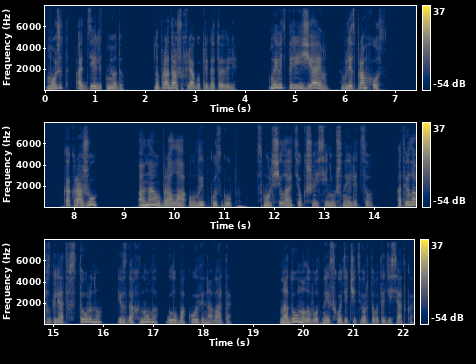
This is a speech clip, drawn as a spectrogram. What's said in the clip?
Может, отделит меду. На продажу флягу приготовили. Мы ведь переезжаем в леспромхоз. Как рожу, она убрала улыбку с губ, сморщила отекшее синюшное лицо, отвела взгляд в сторону и вздохнула глубоко виновата. Надумала вот на исходе четвертого-то десятка.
